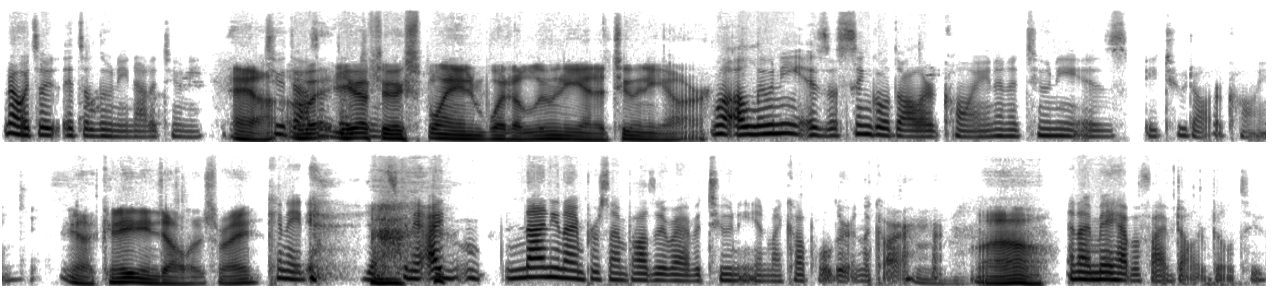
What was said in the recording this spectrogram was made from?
No, it's a it's a loonie, not a toonie. Yeah, you have to explain what a loony and a toonie are. Well, a loonie is a single dollar coin, and a toonie is a two dollar coin. Yeah, Canadian dollars, right? Canadian. yes, Canadian. I'm 99% positive I have a toonie in my cup holder in the car, hmm. Wow. and I may have a five dollar bill too.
